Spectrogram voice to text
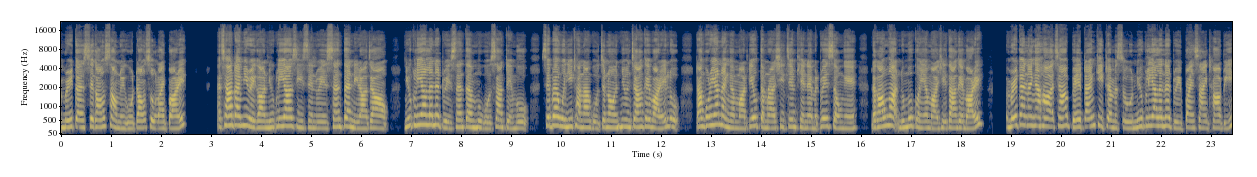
အမေရိကန်စစ်ကောင်းဆောင်တွေကိုတောင်းဆိုလိုက်ပါတယ်။အခြားတိုင်းပြည်တွေကနျူကလ িয়ার အစီအစဉ်တွေစမ်းသပ်နေတာကြောင့်နျူကလ িয়ার လက်နက်တွေစမ်းသပ်မှုကိုစတင်ဖို့စစ်ဘက်ဝန်ကြီးဌာနကိုကျွန်တော်ညွှန်ကြားခဲ့ပါတယ်လို့တောင်ကိုရီးယားနိုင်ငံမှာတရုတ်သမ္မတရှီကျင်းဖျင်နဲ့မတွေ့ဆုံခင်၎င်းကလူမှုကွန်ရက်မှာရေးသားခဲ့ပါတယ်။ အမေရိကန်နိုင်ငံဟာအခြားဘယ်တိုင်းပြည်ထက်မဆိုနျူကလ িয়ার လက်နက်တွေပိုင်ဆိုင်ထားပြီး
